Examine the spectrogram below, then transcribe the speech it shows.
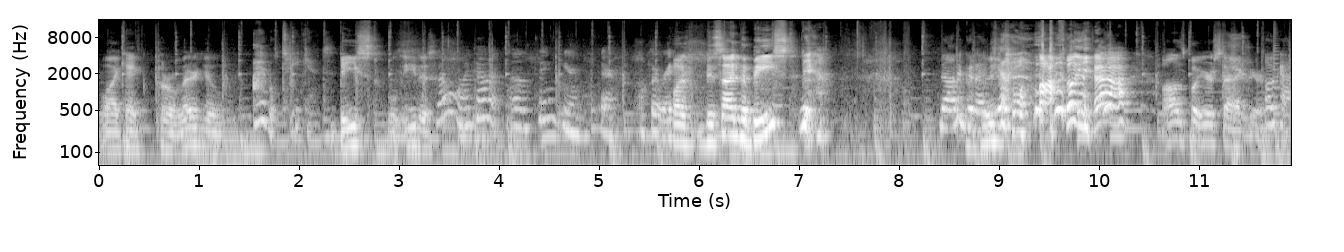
Well, I can't put it over there. He'll I will take it. beast will eat it. No, I got a thing here. There. I'll put it right. But beside the beast. Yeah. Not a good idea. yeah. I'll just put your stack here. okay.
